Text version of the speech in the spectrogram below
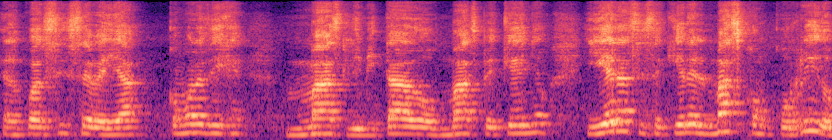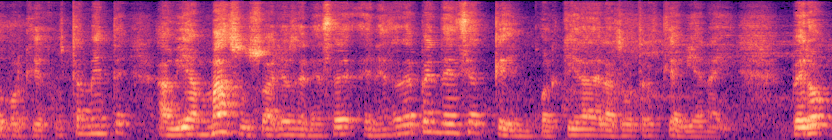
en el cual sí se veía, como les dije, más limitado, más pequeño y era si se quiere el más concurrido porque justamente había más usuarios en, ese, en esa dependencia que en cualquiera de las otras que habían ahí. Pero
